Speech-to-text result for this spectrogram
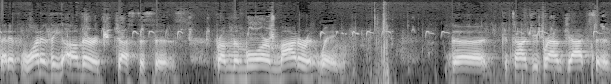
that if one of the other justices from the more moderate wing, the Ketanji Brown Jackson,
